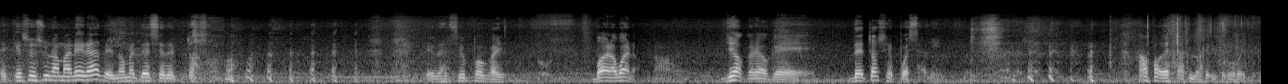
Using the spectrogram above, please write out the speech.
es que eso es una manera de no meterse del todo. Quedarse un poco ahí. Bueno, bueno, yo creo que de todo se puede salir. Vamos a dejarlo ahí como.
